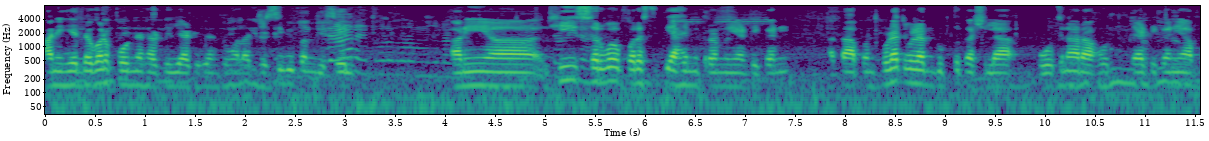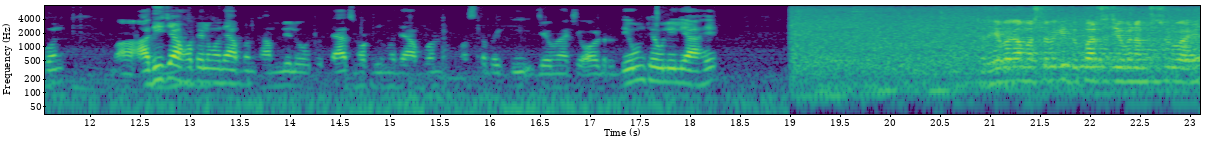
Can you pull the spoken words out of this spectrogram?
आणि हे दगड फोडण्यासाठी या ठिकाणी तुम्हाला जे सी बी पण दिसेल. आणि ही सर्व परिस्थिती आहे मित्रांनो या ठिकाणी. आता आपण थोड्याच वेळात गुप्तकाशीला पोहोचणार आहोत. त्या ठिकाणी आपण आधी आधीच्या हॉटेलमध्ये आपण थांबलेलो होतो त्याच हॉटेलमध्ये आपण मस्तपैकी जेवणाची ऑर्डर देऊन ठेवलेली आहे. तर हे बघा मस्तपैकी दुपारचं जेवण आमचं सुरू आहे.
